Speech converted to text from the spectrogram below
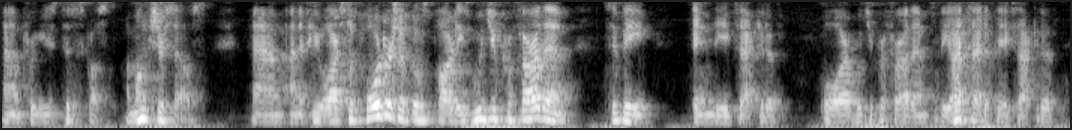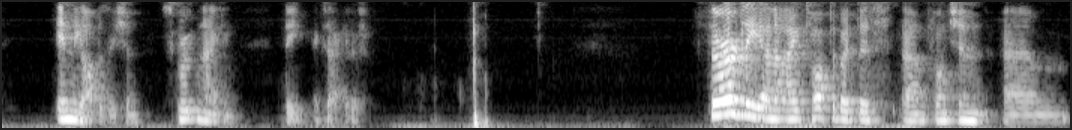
um, for you to discuss amongst yourselves. Um, and if you are supporters of those parties, would you prefer them to be in the executive, or would you prefer them to be outside of the executive, in the opposition, scrutinising the executive? Thirdly, and I talked about this um, function um,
